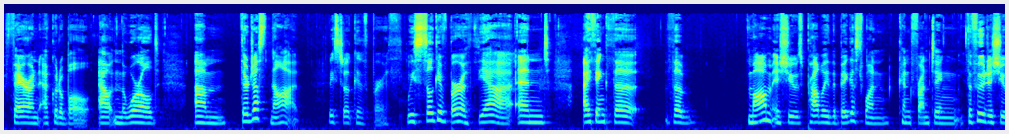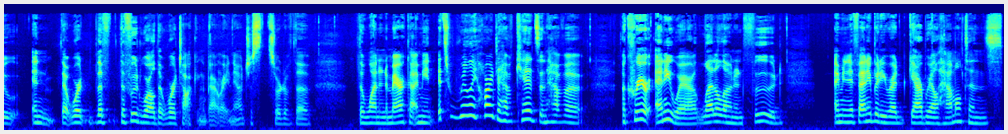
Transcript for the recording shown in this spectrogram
fair and equitable out in the world, um, they're just not. We still give birth. We still give birth, yeah. And I think the the mom issue is probably the biggest one confronting the food issue in that we're the the food world that we're talking about right now. Just sort of the the one in America. I mean, it's really hard to have kids and have a a career anywhere, let alone in food. I mean, if anybody read Gabrielle Hamilton's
